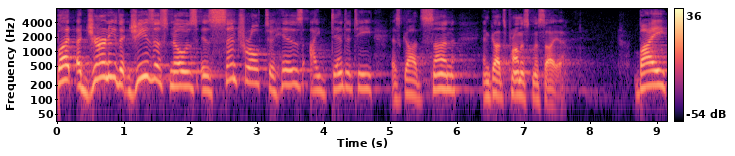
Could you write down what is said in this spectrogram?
but a journey that Jesus knows is central to his identity as God's Son and God's promised Messiah. By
